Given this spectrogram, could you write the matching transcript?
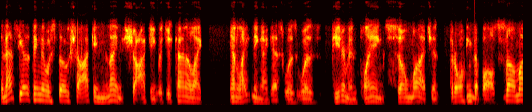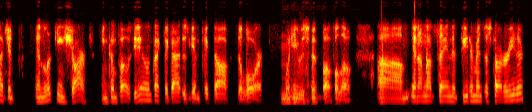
And that's the other thing that was so shocking. Not even shocking, but just kind of like enlightening, I guess, was was Peterman playing so much and throwing the ball so much and and looking sharp and composed. He didn't look like the guy that was getting picked off galore mm-hmm. when he mm-hmm. was at Buffalo. Um, and I'm not saying that Peterman's a starter either,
